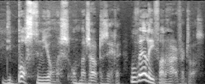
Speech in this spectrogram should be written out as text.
die Boston jongens, om maar zo te zeggen. Hoewel hij van Harvard was.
